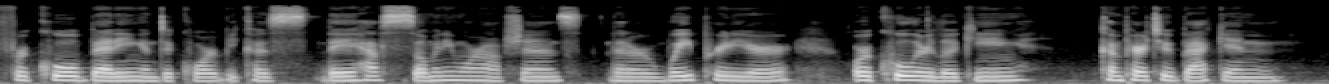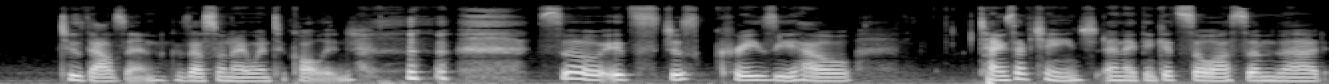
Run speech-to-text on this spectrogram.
for cool bedding and decor because they have so many more options that are way prettier or cooler looking compared to back in 2000 because that's when I went to college. so it's just crazy how times have changed and I think it's so awesome that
